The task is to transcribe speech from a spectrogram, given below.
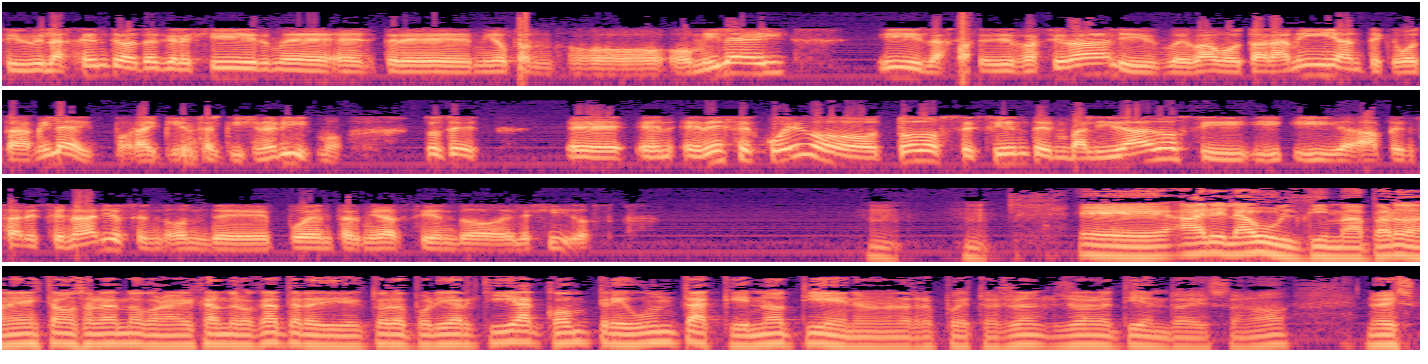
si la gente va a tener que elegirme entre mi opción o, mi ley, y la gente es irracional y va a votar a mí antes que votar a mi ley. Por ahí piensa el kirchnerismo. Entonces, eh, en, ese juego todos se sienten validados y, a pensar escenarios en donde pueden terminar siendo elegidos. Mm, mm. Eh, Ale, la última, perdón, eh, estamos hablando con Alejandro Cátar, director de Poliarquía, con preguntas que no tienen una respuesta. Yo, yo no entiendo eso, ¿no? No es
